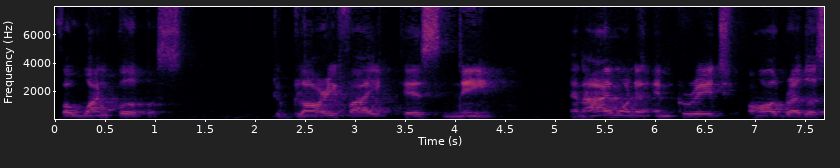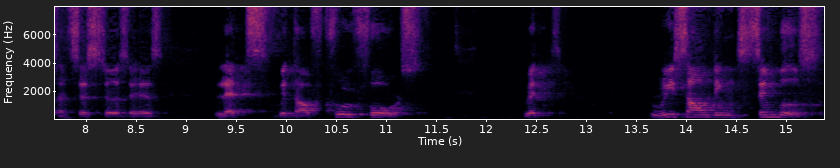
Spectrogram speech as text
for one purpose to glorify his name. And I want to encourage all brothers and sisters is let's with our full force, with resounding cymbals,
